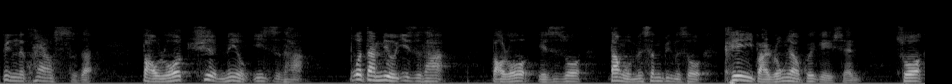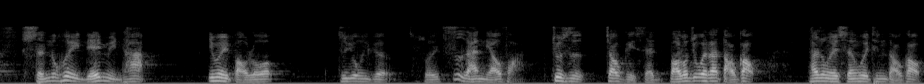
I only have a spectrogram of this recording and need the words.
病得快要死的，保罗却没有医治他。不但没有医治他，保罗也是说，当我们生病的时候，可以把荣耀归给神，说神会怜悯他，因为保罗就用一个所谓自然疗法，就是交给神，保罗就为他祷告，他认为神会听祷告，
